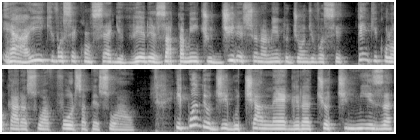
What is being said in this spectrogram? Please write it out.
É aí que você consegue ver exatamente o direcionamento de onde você tem que colocar a sua força pessoal. E quando eu digo te alegra, te otimiza,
